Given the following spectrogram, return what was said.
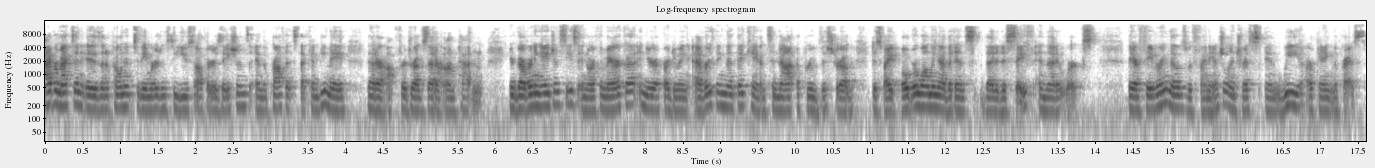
ivermectin is an opponent to the emergency use authorizations and the profits that can be made that are for drugs that are on patent. Your governing agencies in North America and Europe are doing everything that they can to not approve this drug, despite overwhelming evidence that it is safe and that it works. They are favoring those with financial interests, and we are paying the price.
